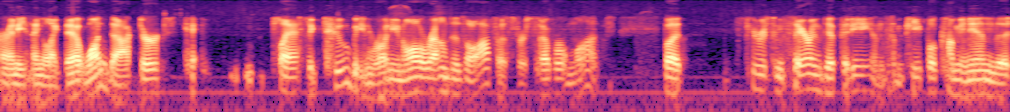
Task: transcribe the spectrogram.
or anything like that. One doctor plastic tubing running all around his office for several months. But through some serendipity and some people coming in that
